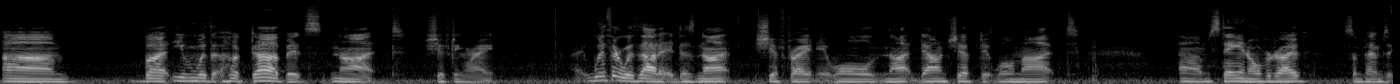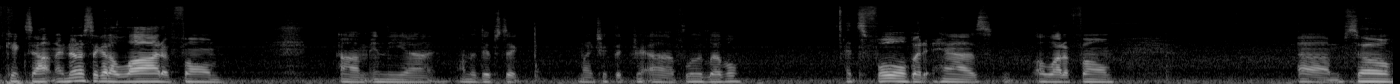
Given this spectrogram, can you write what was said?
Um, but even with it hooked up, it's not shifting right. With or without it, it does not shift right. It will not downshift. It will not um, stay in overdrive. Sometimes it kicks out, and I noticed I got a lot of foam um, in the uh, on the dipstick when I check the uh, fluid level. It's full, but it has a lot of foam. Um, so,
